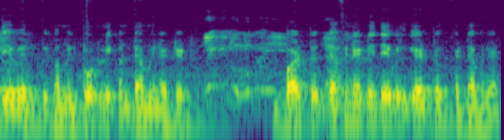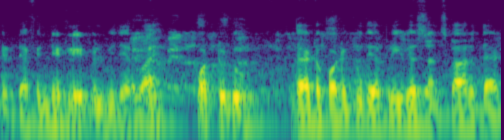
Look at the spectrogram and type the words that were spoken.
they will becoming totally contaminated. But definitely they will get contaminated. Definitely it will be there. Why? What to do? That according to their previous sanskar that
